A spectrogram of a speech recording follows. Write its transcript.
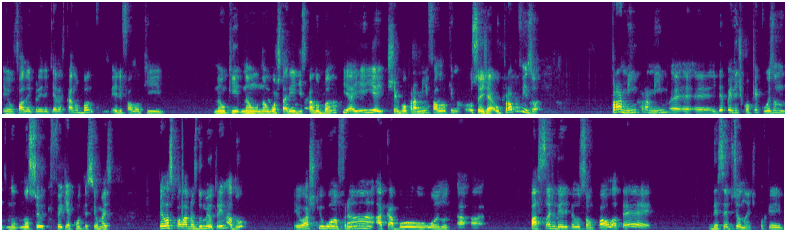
eu falei para ele que ia ficar no banco, ele falou que não que não, não gostaria de ficar no banco, e aí chegou para mim e falou que. Ou seja, o próprio Visoli. Para mim, para mim, é, é, é, independente de qualquer coisa, não, não sei o que foi que aconteceu, mas pelas palavras do meu treinador, eu acho que o Juan Fran acabou o ano. A, a passagem dele pelo São Paulo até decepcionante, porque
